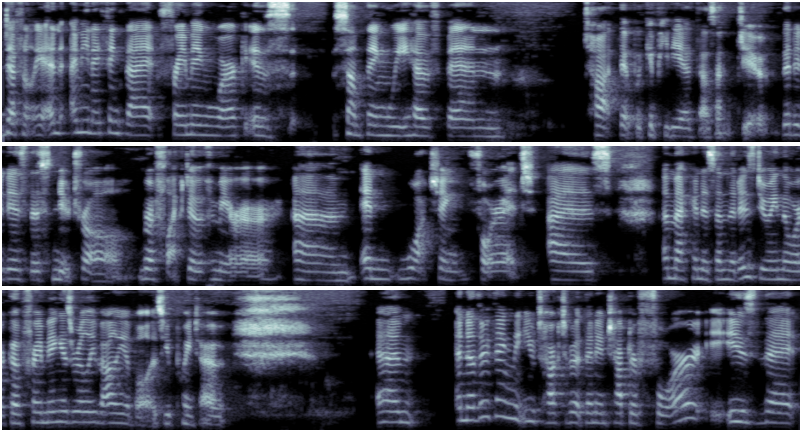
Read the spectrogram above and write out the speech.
Definitely, and I mean, I think that framing work is something we have been taught that Wikipedia doesn't do, that it is this neutral, reflective mirror, um, and watching for it as a mechanism that is doing the work of framing is really valuable, as you point out. Um, Another thing that you talked about then in chapter four is that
